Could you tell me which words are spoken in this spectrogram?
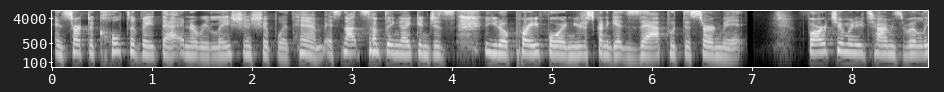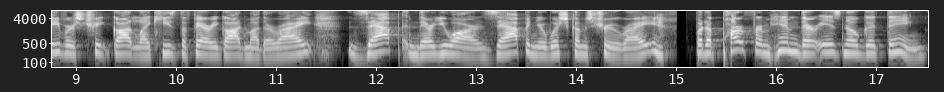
and start to cultivate that in a relationship with Him. It's not something I can just, you know, pray for and you're just going to get zapped with discernment. Far too many times believers treat God like he's the fairy godmother, right? Zap, and there you are. Zap, and your wish comes true, right? But apart from him, there is no good thing.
